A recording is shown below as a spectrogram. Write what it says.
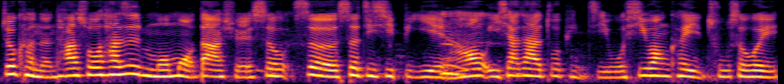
就可能他说他是某某大学设设设计系毕业，嗯然后以下他的作品集，我希望可以出社会，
